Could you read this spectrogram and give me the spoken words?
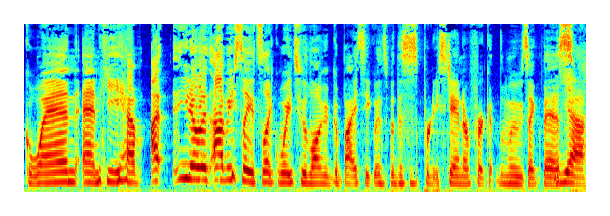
Gwen and he have, I you know, obviously it's like way too long a goodbye sequence, but this is pretty standard for movies like this. Yeah.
